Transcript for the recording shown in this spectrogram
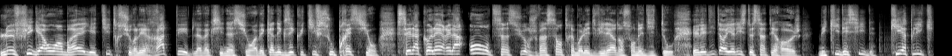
Le Figaro embraye et titre sur les ratés de la vaccination avec un exécutif sous pression. C'est la colère et la honte, s'insurge Vincent Trémollet de Villers dans son édito. Et l'éditorialiste s'interroge, mais qui décide? Qui applique?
